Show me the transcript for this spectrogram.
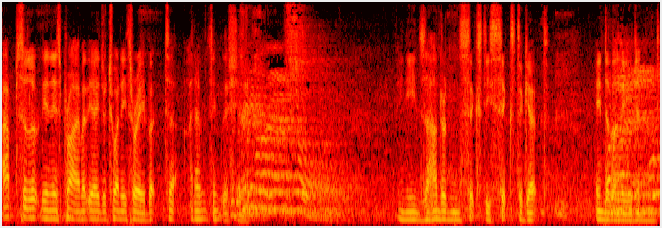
absolutely in his prime at the age of 23, but uh, I don't think this year. He needs 166 to get into the lead, and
